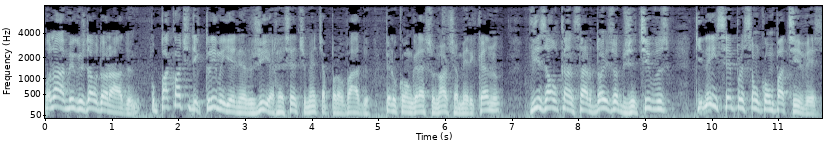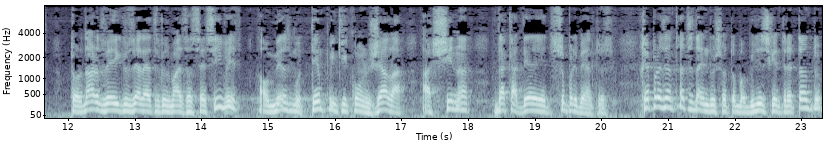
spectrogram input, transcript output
Olá, amigos da Eldorado. O pacote de clima e energia, recentemente aprovado pelo Congresso norte-americano, visa alcançar dois objetivos que nem sempre são compatíveis: tornar os veículos elétricos mais acessíveis, ao mesmo tempo em que congela a China da cadeia de suprimentos. Representantes da indústria automobilística, entretanto,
